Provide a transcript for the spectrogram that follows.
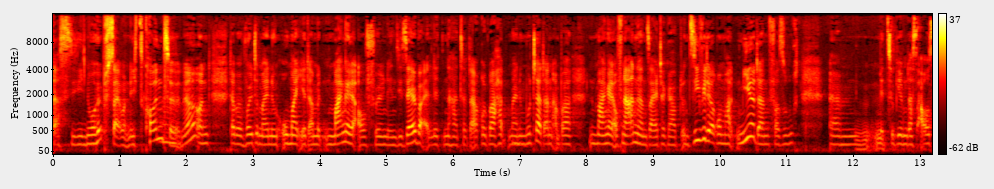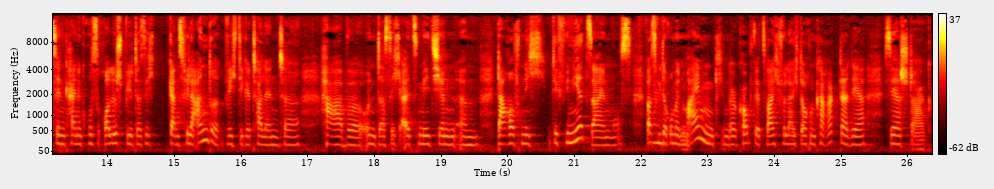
dass sie nur hübsch sei und nichts konnte. Mhm. Ne? Und dabei wollte meine Oma ihr damit einen Mangel auffüllen, den sie selber erlitten hatte. Darüber hat meine mhm. Mutter dann aber einen Mangel auf einer anderen Seite gehabt. Und sie wiederum hat mir dann versucht ähm, mitzugeben, dass Aussehen keine große Rolle spielt, dass ich ganz viele andere wichtige Talente habe und dass ich als Mädchen ähm, darauf nicht definiert sein muss. Was mhm. wiederum in meinem Kinderkopf, jetzt war ich vielleicht auch ein Charakter, der sehr stark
